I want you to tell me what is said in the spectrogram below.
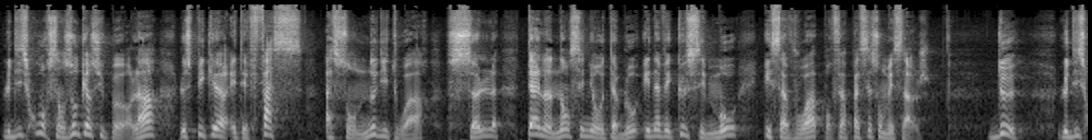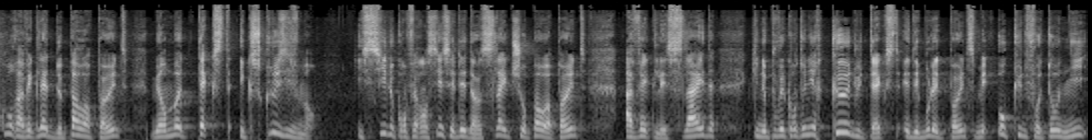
Le discours sans aucun support. Là, le speaker était face à son auditoire, seul, tel un enseignant au tableau, et n'avait que ses mots et sa voix pour faire passer son message. 2. Le discours avec l'aide de PowerPoint, mais en mode texte exclusivement. Ici, le conférencier s'aidait d'un slideshow PowerPoint avec les slides qui ne pouvaient contenir que du texte et des bullet points, mais aucune photo ni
